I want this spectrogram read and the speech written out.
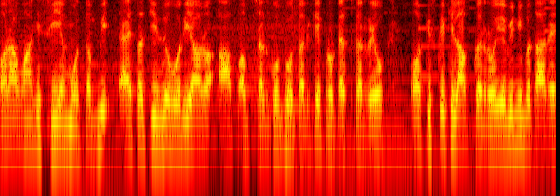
और आप वहाँ की सीएम हो। तब भी ऐसा चीज़ें हो रही है और आप अब सड़कों पर उतर के प्रोटेस्ट कर रहे हो और किसके खिलाफ कर रहे हो, ये भी नहीं बता रहे।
